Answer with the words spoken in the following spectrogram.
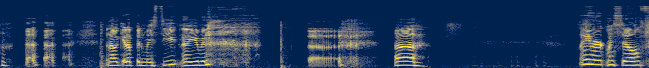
and I'll get up in my seat and I even. uh, uh, I hurt myself.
